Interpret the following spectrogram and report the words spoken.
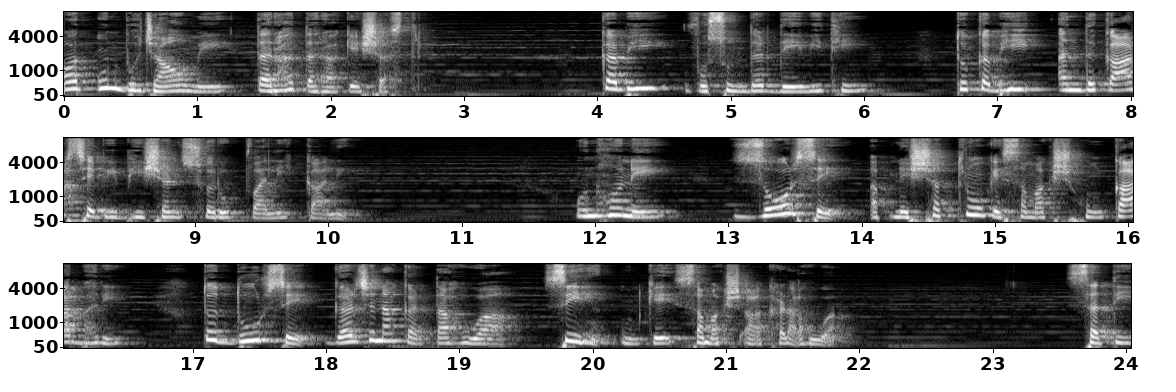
और उन भुजाओं में तरह तरह के शस्त्र। कभी वो सुंदर देवी थी तो कभी अंधकार से भी भीषण स्वरूप वाली काली। उन्होंने ज़ोर से अपने शत्रुओं के समक्ष हुंकार भरी तो दूर से गर्जना करता हुआ सिंह उनके समक्ष आ खड़ा हुआ। सती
